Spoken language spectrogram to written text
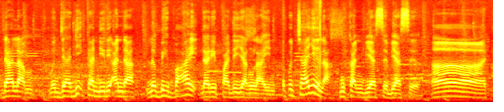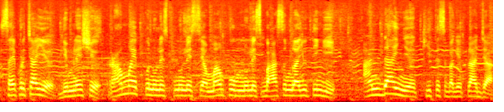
dalam menjadikan diri anda lebih baik daripada yang lain. Percayalah, bukan biasa-biasa. Ha, saya percaya di Malaysia ramai penulis-penulis yang mampu menulis bahasa Melayu tinggi. Andainya kita sebagai pelajar,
